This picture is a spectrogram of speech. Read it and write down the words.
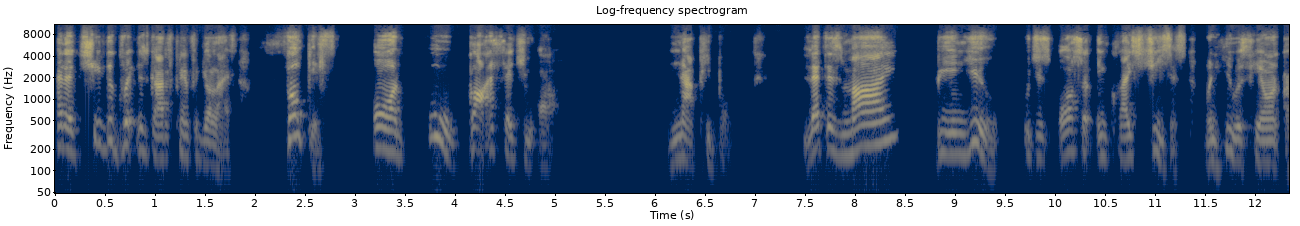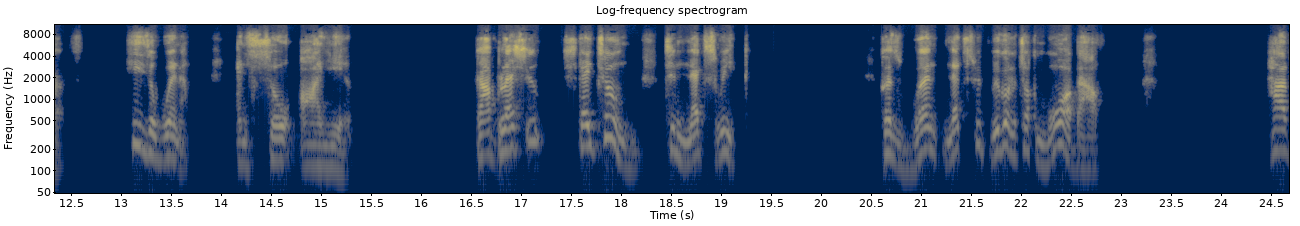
and achieve the greatness God has planned for your life. Focus on who God said you are, not people. Let this mind be in you, which is also in Christ Jesus when he was here on earth. He's a winner, and so are you. God bless you. Stay tuned to next week. Because when next week we're going to talk more about how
